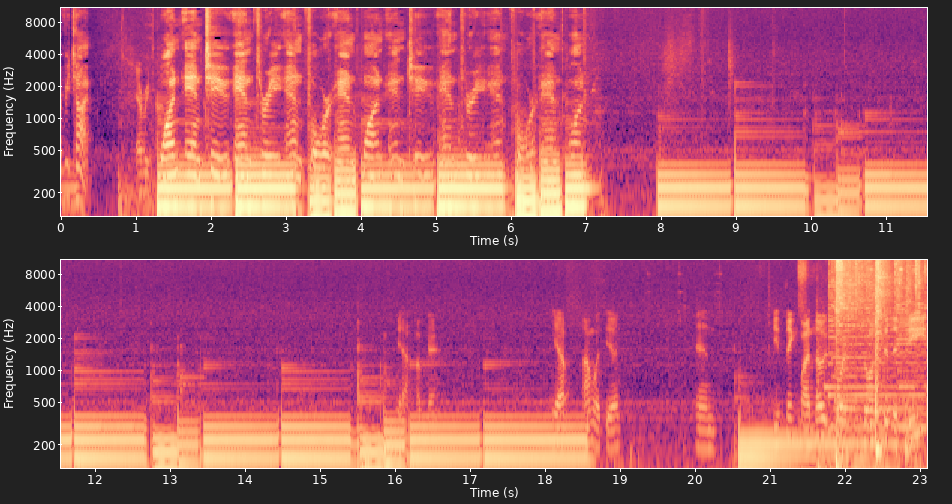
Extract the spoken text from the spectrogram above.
Every time. every time. One and two and three and four and one and two and three and four and one. Yeah, okay. Yep, I'm with you. And you think my note choice is going to the G?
